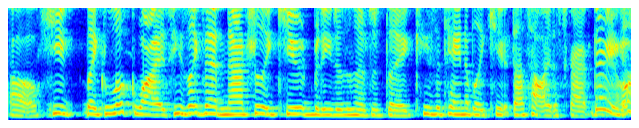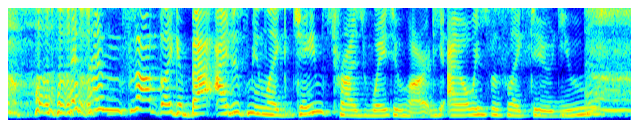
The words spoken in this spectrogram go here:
Oh. He like look wise, he's like that naturally cute, but he doesn't have to like. He's attainably cute. That's how I describe There you go. it's and it's not like a bat. I just mean like James tries way too hard. He, I always was like, dude, you.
